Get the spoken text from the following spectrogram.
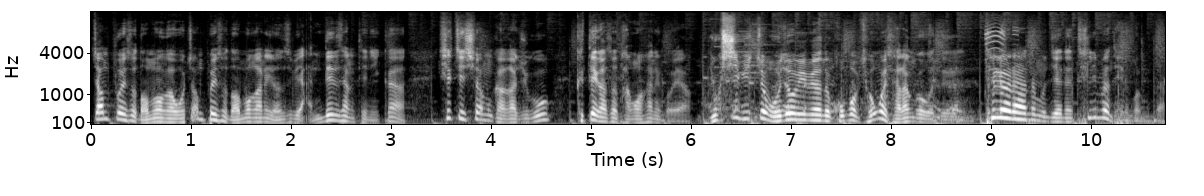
점프해서 넘어가고 점프해서 넘어가는 연습이 안 된 상태니까 실제 시험 가가지고 그때 가서 당황하는 거예요. 62.5점이면 공법 정말 잘한 거거든. 틀려라 하는 문제는 틀리면 되는 겁니다.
